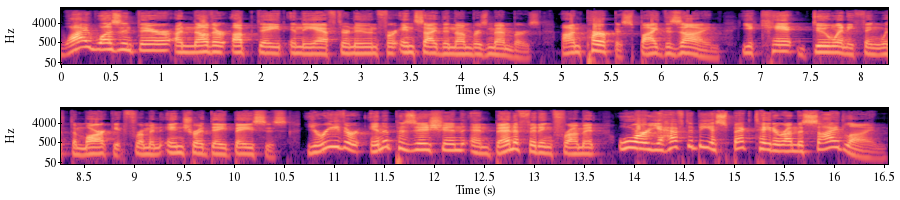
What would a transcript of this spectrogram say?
Why wasn't there another update in the afternoon for Inside the Numbers members? On purpose, by design. You can't do anything with the market from an intraday basis. You're either in a position and benefiting from it, or you have to be a spectator on the sideline.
